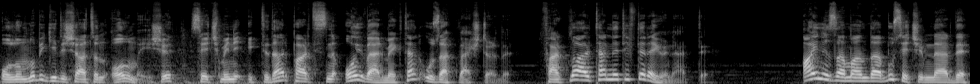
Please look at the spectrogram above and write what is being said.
olumlu bir gidişatın olmayışı seçmeni iktidar partisine oy vermekten uzaklaştırdı. Farklı alternatiflere yöneltti. Aynı zamanda bu seçimlerde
